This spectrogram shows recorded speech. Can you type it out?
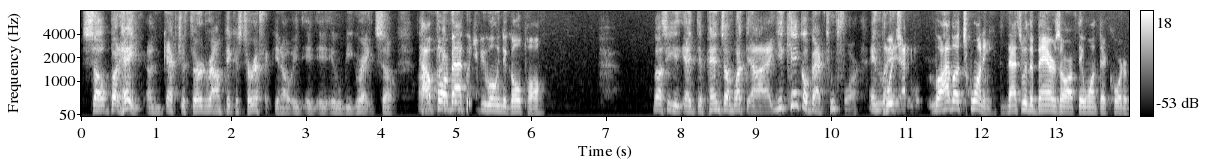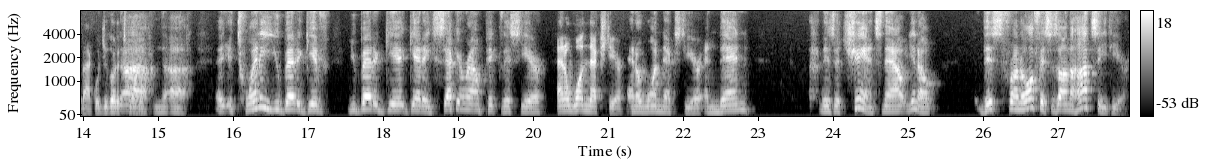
so, but hey, an extra third round pick is terrific. You know, it, it, it would be great. So, how um, far I back think, would you be willing to go, Paul? Well, see, it depends on what the, uh, you can't go back too far. And Which, well, how about twenty? That's where the Bears are if they want their quarterback. Would you go to twenty? Uh, uh, twenty, you better give you better get get a second round pick this year and a one next year and a one next year, and then there's a chance. Now, you know, this front office is on the hot seat here,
